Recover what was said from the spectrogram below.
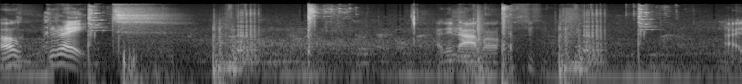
Oh, great! I need armor. I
